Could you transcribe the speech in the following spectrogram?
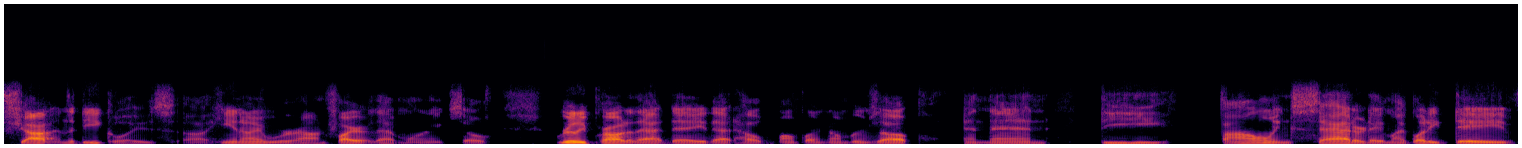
shot in the decoys. Uh, he and I were on fire that morning. So really proud of that day. That helped bump our numbers up. And then the following Saturday, my buddy Dave,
